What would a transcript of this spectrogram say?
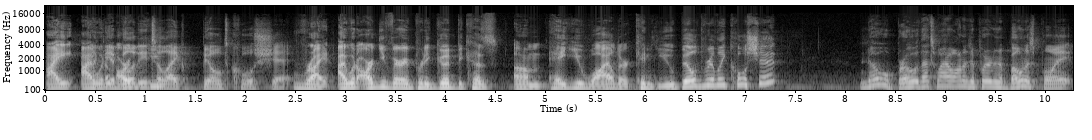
I I like would the ability argue, to like build cool shit. right. I would argue very pretty good because um hey you Wilder can you build really cool shit? No, bro. That's why I wanted to put it in a bonus point.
